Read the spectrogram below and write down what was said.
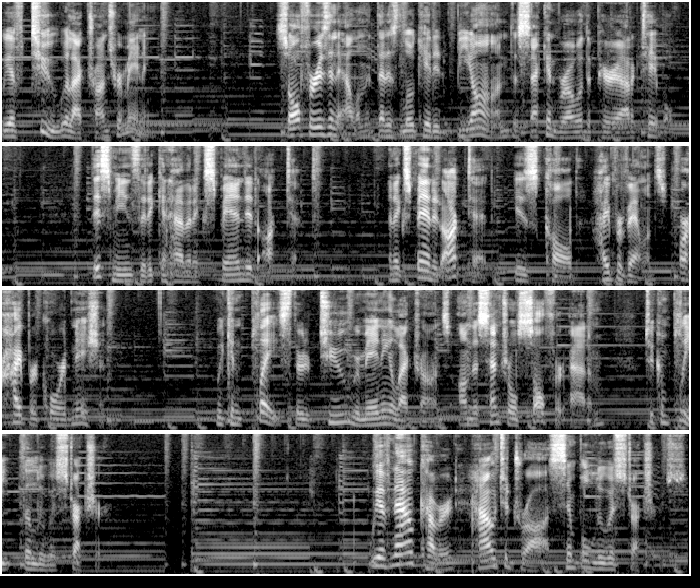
we have two electrons remaining. Sulfur is an element that is located beyond the second row of the periodic table. This means that it can have an expanded octet. An expanded octet is called hypervalence or hypercoordination. We can place the two remaining electrons on the central sulfur atom to complete the Lewis structure. We have now covered how to draw simple Lewis structures.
